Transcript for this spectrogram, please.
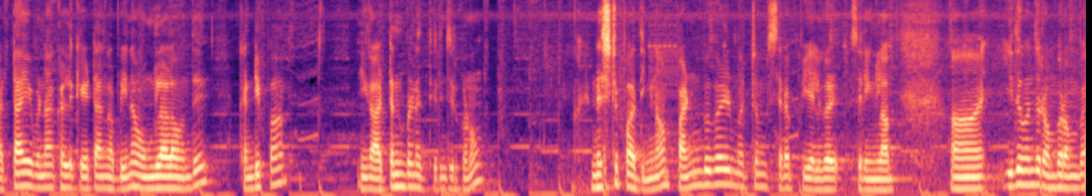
கட்டாய வினாக்கள் கேட்டாங்க அப்படின்னா உங்களால் வந்து கண்டிப்பாக நீங்கள் அட்டன் பண்ண தெரிஞ்சிருக்கணும். நெக்ஸ்ட்டு பார்த்தீங்கன்னா பண்புகள் மற்றும் சிறப்பியல்கள் சரிங்களா? இது வந்து ரொம்ப ரொம்ப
